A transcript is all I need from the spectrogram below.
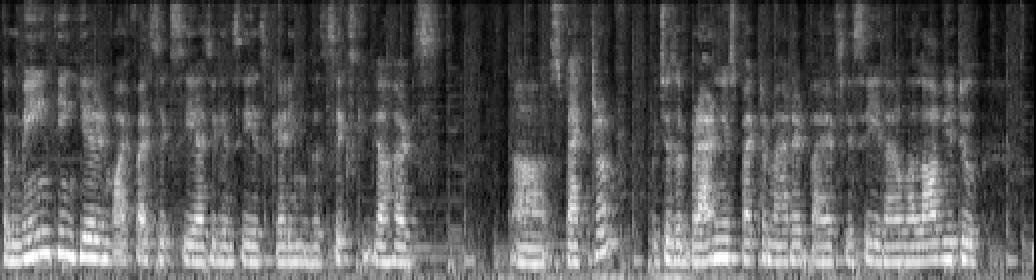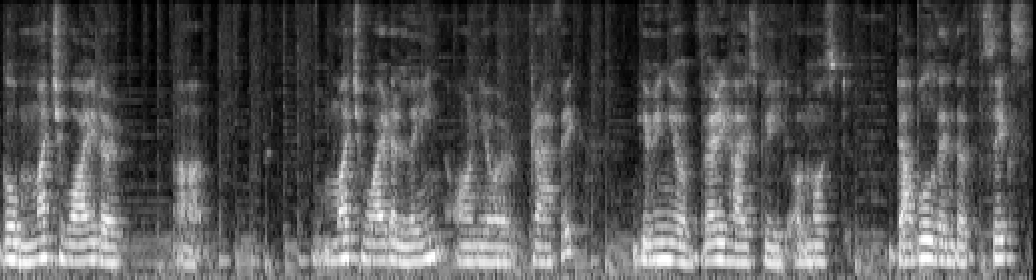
The main thing here in Wi-Fi 6E as you can see is getting the 6 gigahertz uh, spectrum which is a brand new spectrum added by FCC that will allow you to go much wider uh, much wider lane on your traffic giving you a very high speed almost double than the 6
